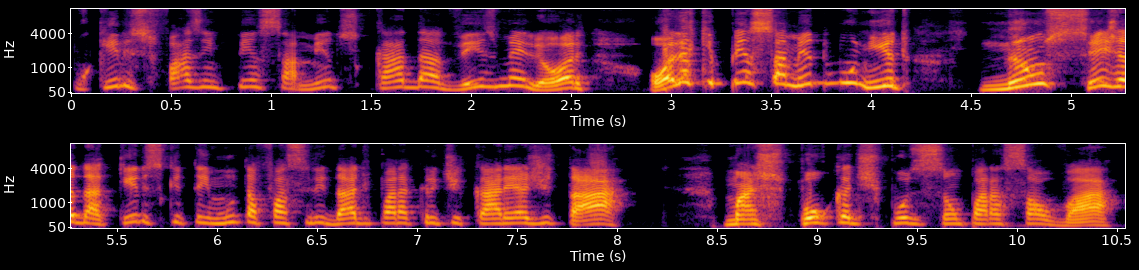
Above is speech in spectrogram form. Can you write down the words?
porque eles fazem pensamentos cada vez melhores. Olha que pensamento bonito. Não seja daqueles que têm muita facilidade para criticar e agitar, mas pouca disposição para salvar.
